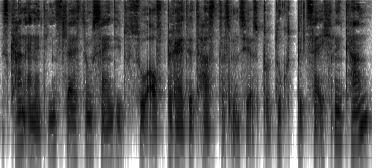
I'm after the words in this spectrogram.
es kann eine Dienstleistung sein, die du so aufbereitet hast, dass man sie als Produkt bezeichnen kann.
